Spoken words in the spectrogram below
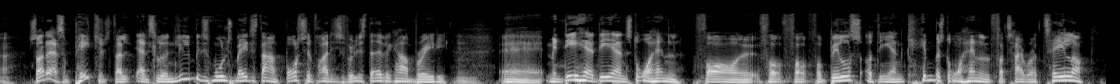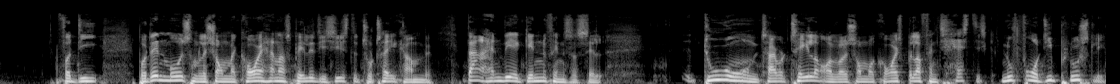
Ja. så er det altså Patriots, der er slået en lille bitte smule tilbage til start, bortset fra, at de selvfølgelig stadigvæk har Brady. Mm. Øh, men det her, det er en stor handel for, øh, for, for, for Bills, og det er en kæmpe stor handel for Tyrod Taylor, fordi på den måde, som LeSean McCoy han har spillet de sidste to-tre kampe, der er han ved at genfinde sig selv. duoen Tyrod Taylor og LeSean McCoy spiller fantastisk. Nu får de pludselig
